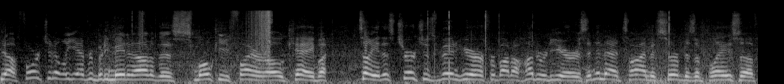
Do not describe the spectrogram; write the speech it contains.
Yeah, fortunately, everybody made it out of this smoky fire okay, but I tell you, this church has been here for about 100 years, and in that time, it served as a place of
